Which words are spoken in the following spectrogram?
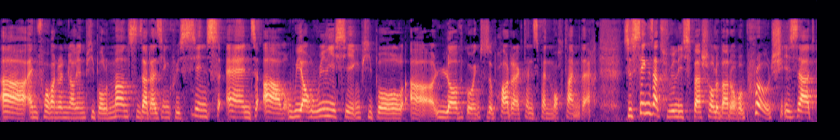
uh, and 400 million people a month. That has increased since, and um, we are really seeing people uh, love going to the product and spend more time there. The thing that's really special about our approach is that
